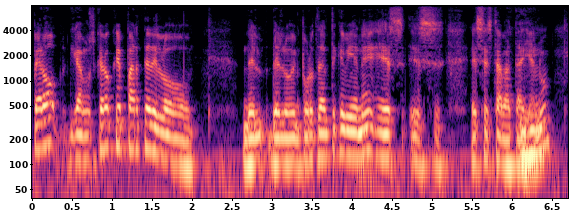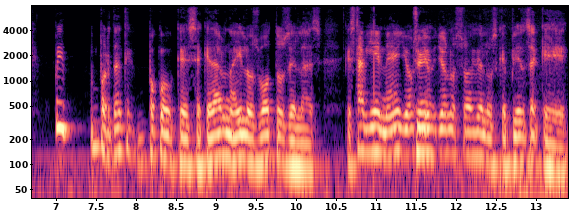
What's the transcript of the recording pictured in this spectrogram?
Pero, digamos, creo que parte de lo de, de lo importante que viene es, es, es esta batalla, ¿no? Muy importante un poco que se quedaron ahí los votos de las... que está bien, ¿eh? Yo, Sí. yo, yo no soy de los que piensa que,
